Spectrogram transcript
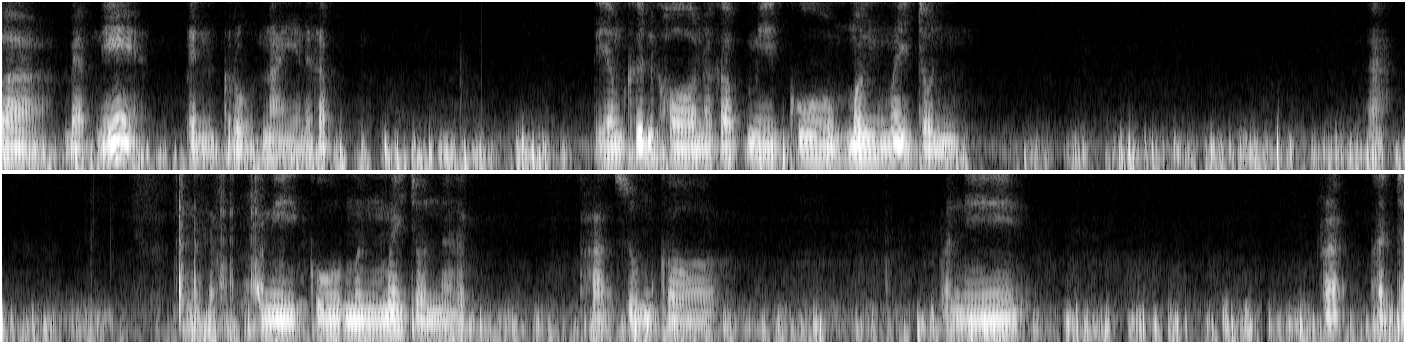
ว่าแบบนี้เป็นกลุ่มไหนนะครับ เตรียมขึ้นคอนะครับ มีกูมึงไม่จนนะนะครับมีกูมึงไม่จนนะครับ พระซุ้มกอ วันนี้ พระอาจ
